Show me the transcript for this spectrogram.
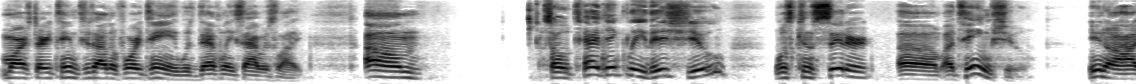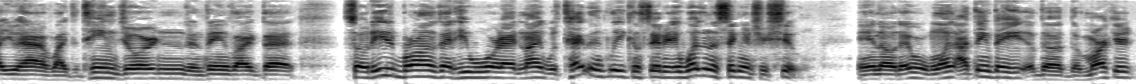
March 13, 2014 was definitely savage like. Um, so technically, this shoe was considered um, a team shoe. You know how you have like the Team Jordans and things like that. So these Brons that he wore that night was technically considered. It wasn't a signature shoe. You know they were one. I think they the the market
